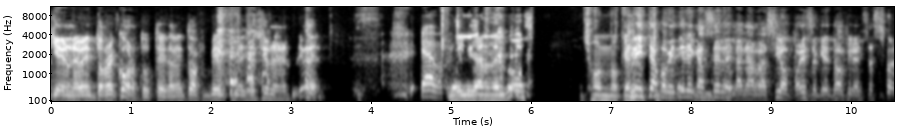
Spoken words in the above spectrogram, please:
Quieren un evento recorto ustedes, también todas finalizaciones en el primer. Ya, Bailey gana en el 2. John no queda. Cristian, porque tiene que hacer la narración, por eso quiere tomar finalización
